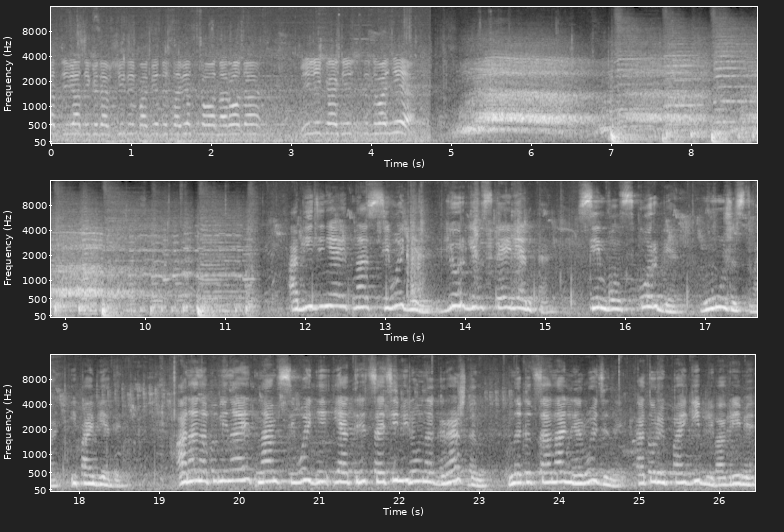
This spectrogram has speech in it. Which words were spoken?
числа 69-й годовщины победы советского народа в Великой Отечественной войне. Объединяет нас сегодня Георгиевская лента, символ скорби, мужества и победы. Она напоминает нам сегодня и о 30 миллионах граждан многонациональной Родины, которые погибли во время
